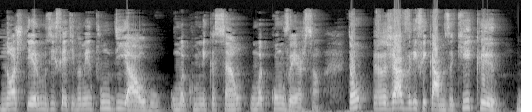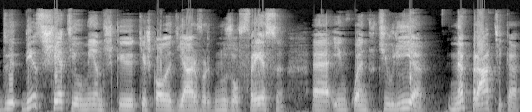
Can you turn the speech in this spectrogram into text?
nós termos efetivamente um diálogo, uma comunicação, uma conversa. Então já verificámos aqui que de, desses sete elementos que, que, a escola de Harvard nos oferece uh, enquanto teoria, na prática,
